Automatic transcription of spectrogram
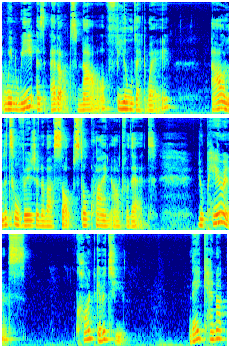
when we as adults now feel that way, our little version of ourselves still crying out for that, your parents can't give it to you. They cannot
